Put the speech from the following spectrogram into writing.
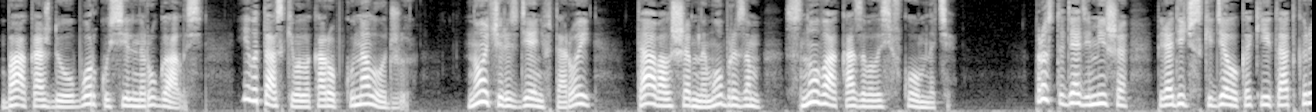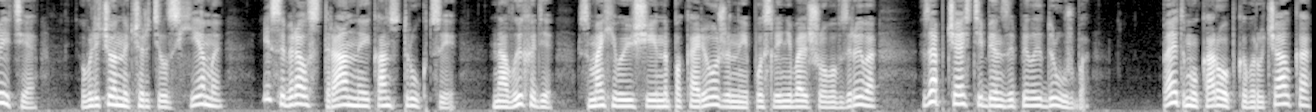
Ба каждую уборку сильно ругалась и вытаскивала коробку на лоджию. Но через день-второй та волшебным образом снова оказывалась в комнате. Просто дядя Миша периодически делал какие-то открытия, увлеченно чертил схемы и собирал странные конструкции, на выходе смахивающие на покореженные после небольшого взрыва запчасти бензопилы «Дружба». Поэтому коробка-выручалка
